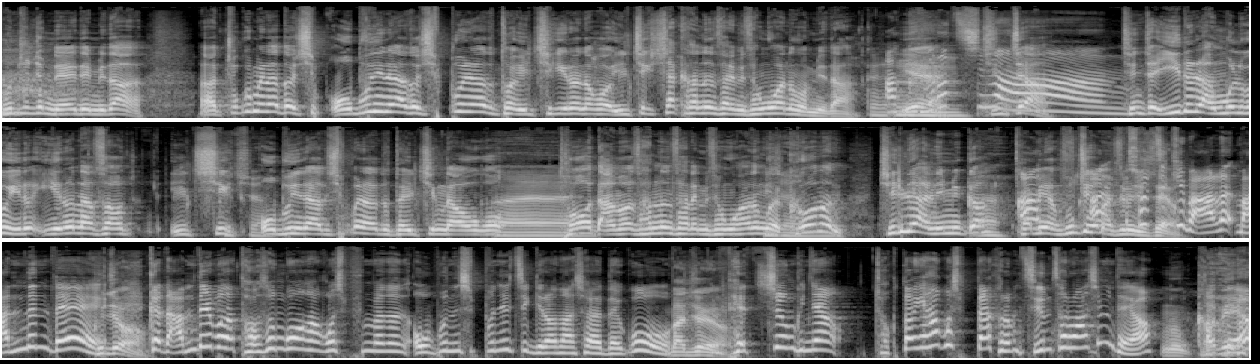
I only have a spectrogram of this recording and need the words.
혼쭐 좀 내야 됩니다. 아, 조금이라도 15분이라도 10분이라도 더 일찍 일어나고 일찍 시작하는 사람이 성공하는 겁니다. 아, 그렇지만 진짜 진짜 일을 악물고 일어, 일어나서 일찍 5분이라도 10분이라도 더 일찍 나오고 네. 더 남아서 하는 사람이 성공하는 거예요. 그거는 진리 아닙니까? 가비 양 솔직히 아, 말씀해 주세요. 솔직히 말, 맞는데. 그죠? 그러니까 남들보다 더 성공하고 싶으면은 5분, 10분 일찍 일어나셔야 되고. 맞아요. 대충 그냥 적당히 하고 싶다. 그럼 지금처럼 하시면 돼요. 음, 가비 어때요?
